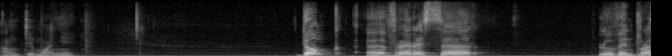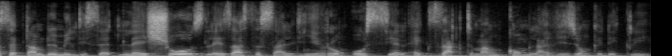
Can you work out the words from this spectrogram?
en témoigner. Donc, euh, frères et sœurs, le 23 septembre 2017, les choses, les astres s'aligneront au ciel exactement comme la vision que décrit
